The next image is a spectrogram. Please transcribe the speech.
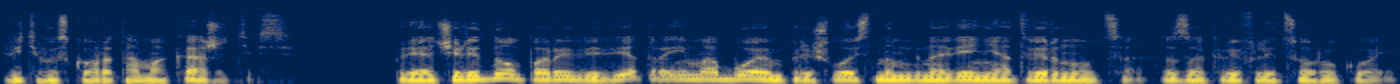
ведь вы скоро там окажетесь». При очередном порыве ветра им обоим пришлось на мгновение отвернуться, закрыв лицо рукой.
